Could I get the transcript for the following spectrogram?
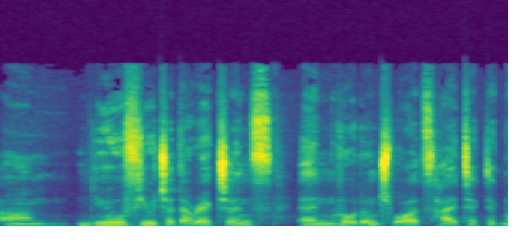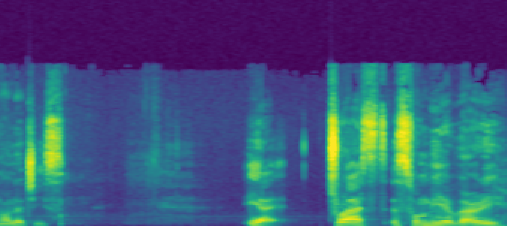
um, new future directions in Rohde and Schwarz high-tech technologies. Yeah, trust is for me a very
